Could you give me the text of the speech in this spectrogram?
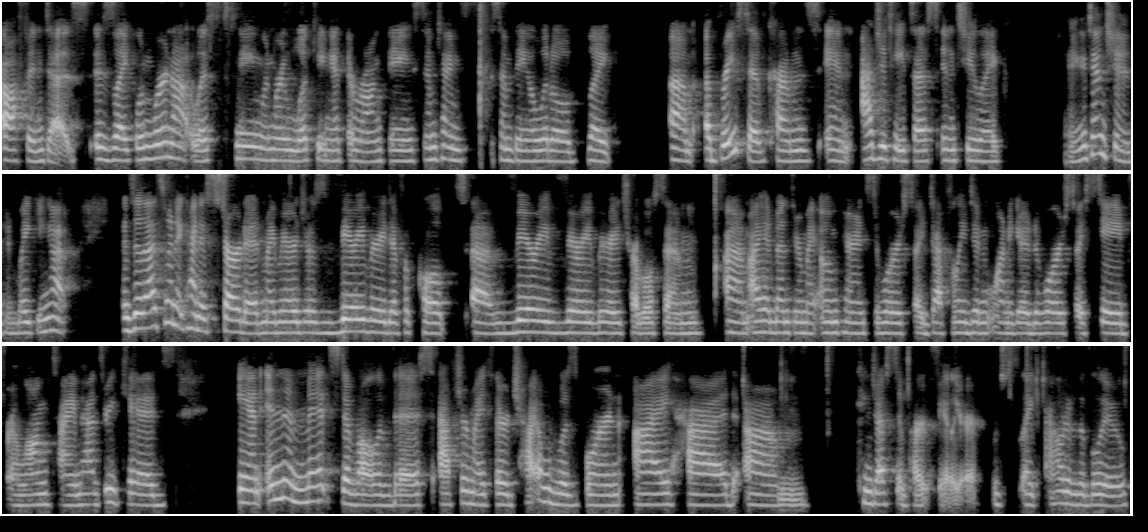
often does. Is like when we're not listening, when we're looking at the wrong thing, sometimes something a little like um, abrasive comes and agitates us into like paying attention and waking up. And so that's when it kind of started. My marriage was very, very difficult, uh, very, very, very troublesome. Um, I had been through my own parents' divorce. So I definitely didn't want to get a divorce. So I stayed for a long time, had three kids. And in the midst of all of this, after my third child was born, I had um, congestive heart failure, which is like out of the blue.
